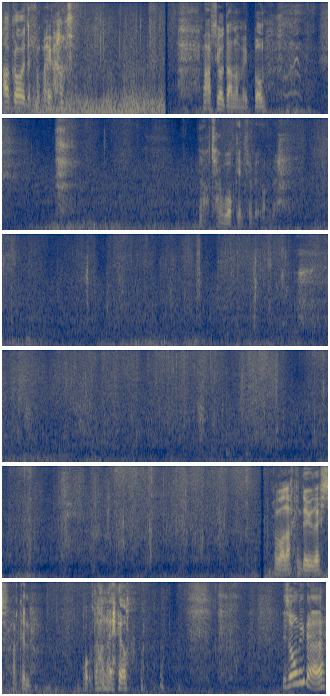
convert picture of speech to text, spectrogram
I'll go a different way around. Might have to go down on my bum. No, I'll try and walk in for a bit longer. Come on, I can do this. I can walk down a hill. It's only there.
